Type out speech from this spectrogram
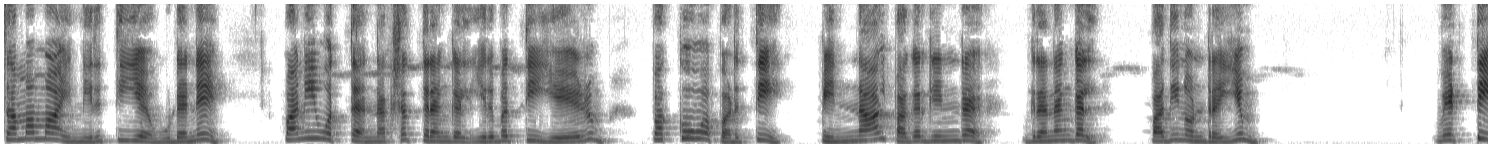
சமமாய் நிறுத்திய உடனே பனி ஒத்த நட்சத்திரங்கள் இருபத்தி ஏழும் பக்குவப்படுத்தி பின்னால் பகர்கின்ற கிரணங்கள் பதினொன்றையும் வெட்டி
